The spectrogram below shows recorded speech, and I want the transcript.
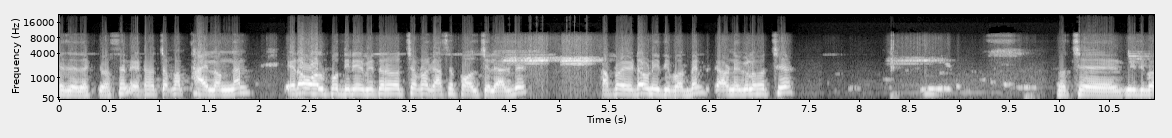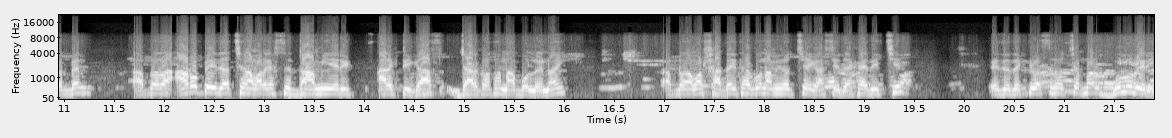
এই যে দেখতে পাচ্ছেন, এটা হচ্ছে আপনার থাই লঙ্গান। এটাও অল্প দিনের ভিতরে হচ্ছে আপনার গাছে ফল চলে আসবে। আপনারা এটাও নিতে পারবেন, কারণ এগুলো হচ্ছে হচ্ছে নিতে পারবেন। আপনারা আরও পেয়ে যাচ্ছেন আমার কাছে দামি আরেকটি গাছ, যার কথা না বললে নয়। আপনারা আমার সাথেই থাকুন, আমি হচ্ছে এই গাছটি দেখাই দিচ্ছি। এই যে দেখতে পাচ্ছেন হচ্ছে আপনার ব্লুবেরি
